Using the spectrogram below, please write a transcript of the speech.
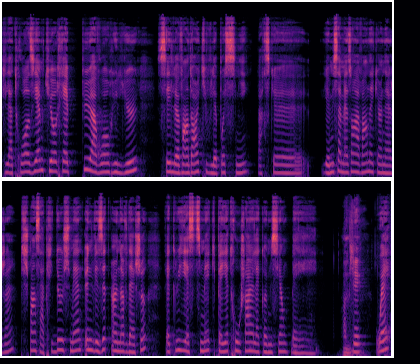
Puis la troisième qui aurait pu avoir eu lieu, c'est le vendeur qui ne voulait pas signer parce que il a mis sa maison à vendre avec un agent. Puis je pense que ça a pris deux semaines, une visite, un offre d'achat. Fait que lui, il estimait qu'il payait trop cher la commission. Ben. OK. Ouais,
